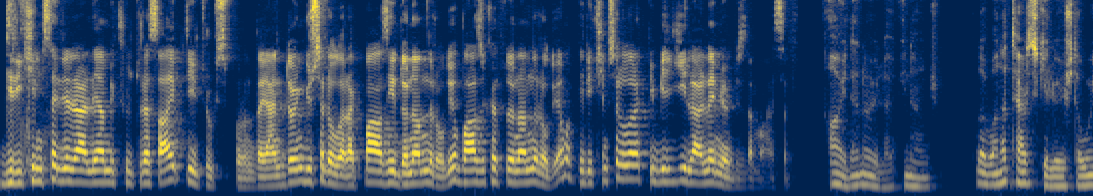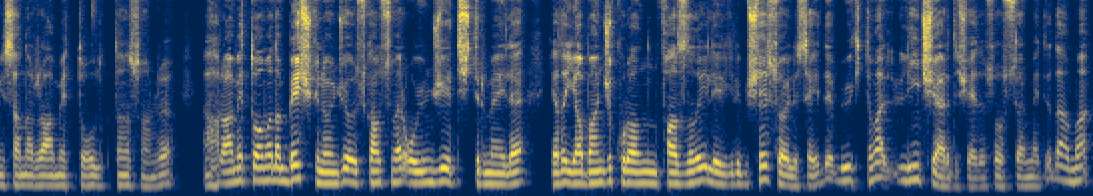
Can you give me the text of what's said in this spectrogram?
birikimsel ilerleyen bir kültüre sahip değil Türk sporunda. Yani döngüsel olarak bazı iyi dönemler oluyor bazı kötü dönemler oluyor ama birikimsel olarak bir bilgi ilerlemiyor bizde maalesef. Aynen öyle inancım. Bu da bana ters geliyor işte bu insanlar rahmetli olduktan sonra. Ya rahmetli olmadan 5 gün önce Özkan Sümer oyuncu yetiştirmeyle ya da yabancı kuralının fazlalığı ile ilgili bir şey söyleseydi büyük ihtimal linç yerdi şeyde sosyal medyada ama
